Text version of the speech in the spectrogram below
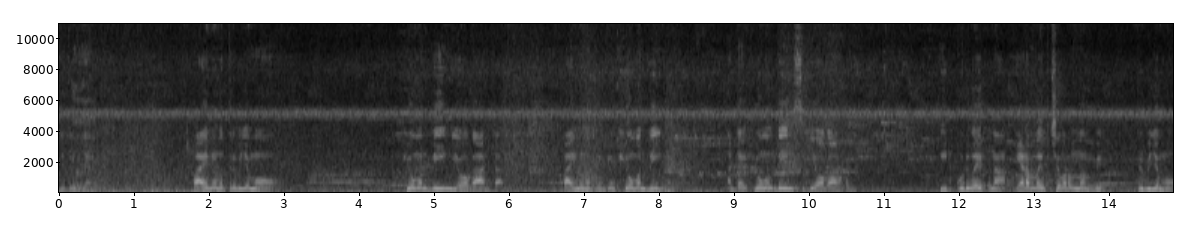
త్రిభుజాన్ని. పైన త్రిభుజము హ్యూమన్ బీయింగ్ యోగా అంటారు. పైన త్రిభుజం హ్యూమన్ బీయింగ్ అంటే హ్యూమన్ బీయింగ్స్కి యోగా ఉంటుంది ఈ కుడివైపున ఎడమవైపు చివర ఉన్న త్రిభుజము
